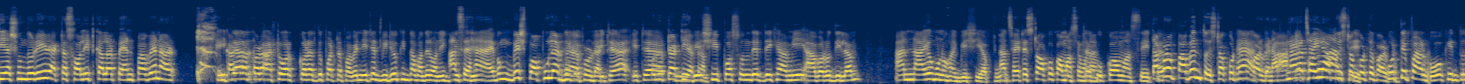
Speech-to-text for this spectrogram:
টিয়া সুন্দরীর একটা সলিড কালার প্যান্ট পাবেন আর এইটা কাটওয়ার্ক করা ওয়ার্ক করা দুপাট্টা পাবেন। এটার ভিডিও কিন্তু আমাদের অনেক আছে হ্যাঁ এবং বেশ পপুলার দুইটা প্রোডাক্ট এটা এটা হলুদটা টিয়াটা। বেশি পছন্দের দেখে আমি আবারও দিলাম। আর নাইও মনে হয় বেশি আপু। আচ্ছা এটা স্টকও কম আছে মনে হয়। কম আছে। তারপরে পাবেন তো স্টক করতে হ্যাঁ, পারবেন। আপনারা চাইলে আপু স্টক করতে পারবেন। করতে পারব কিন্তু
